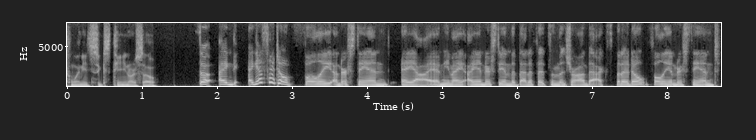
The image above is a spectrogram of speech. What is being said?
2016 or so. So I, I guess I don't fully understand AI. I mean, I, I understand the benefits and the drawbacks, but I don't fully understand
